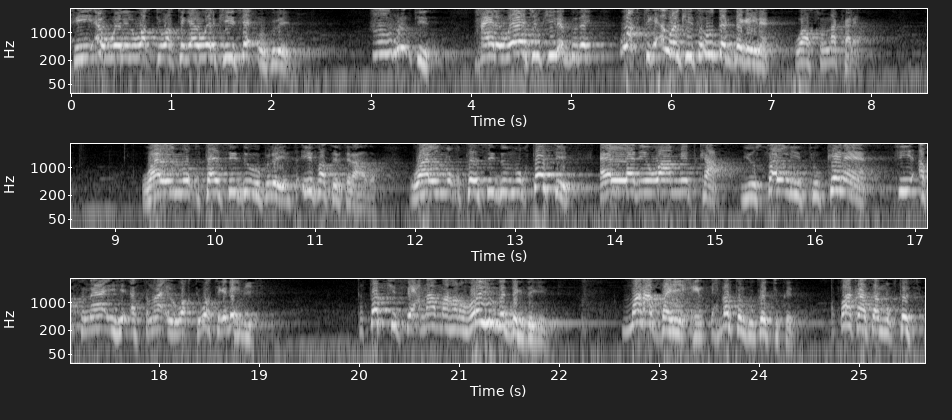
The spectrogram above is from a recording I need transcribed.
fii awali lwaqti waqtiga awalkiisa uu ku leeyay ha runtiis maxaa yaele waajibkiina guday waqtiga awalkiisa u degdegayna waa sunno kale. Wlmuqtasidu uu ku leeyay ii fasir tidhaahdo wlmuqtasidu muqtasid alladii waa midka yusallii tukana fii anaa'ihi anaa'i lwaqti waqtiga dhexdiisa. Dadkii fiicnaa maahan horay uma degdegin. Mana dayicin dhexbartanku ka tukada. Waa kaasaa muqtasid.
